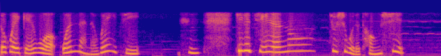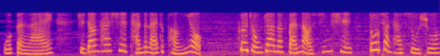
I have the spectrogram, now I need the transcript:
都会给我温暖的慰藉。哼，这个情人呢，就是我的同事。我本来只当他是谈得来的朋友，各种各样的烦恼心事都向他诉说。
